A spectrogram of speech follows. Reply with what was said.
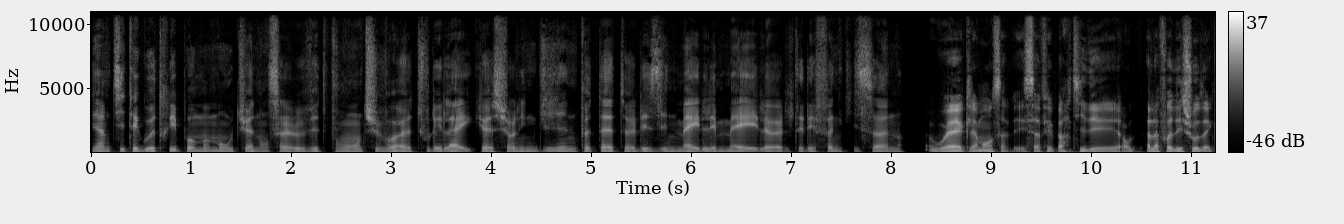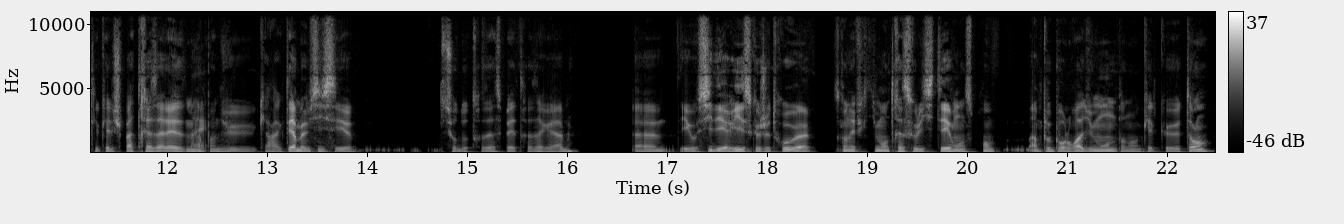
Il y a un petit ego trip au moment où tu annonces la levée de fonds. Tu vois tous les likes euh, sur LinkedIn, peut-être euh, les emails, les mails, le téléphone qui sonne. Ouais, clairement, ça, fait- et ça fait partie des, à la fois des choses avec lesquelles je suis pas très à l'aise d'un Ouais. point de vue caractère, même si c'est sur d'autres aspects très agréable, euh, et aussi des risques, je trouve, euh, parce qu'on est effectivement très sollicité, on se prend un peu pour le roi du monde pendant quelques temps,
